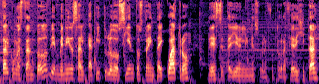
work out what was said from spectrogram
¿qué tal? ¿Cómo están todos? Bienvenidos al capítulo 234 de este taller en línea sobre fotografía digital.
